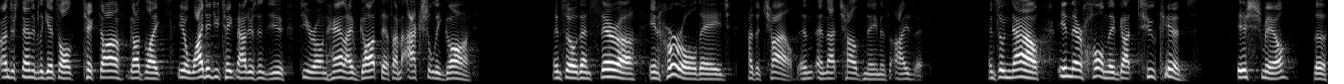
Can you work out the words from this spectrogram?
understandably gets all ticked off. God's like, you know, why did you take matters into to your own hand? I've got this. I'm actually God. And so then Sarah, in her old age, has a child, and, and that child's name is Isaac. And so now in their home, they've got two kids Ishmael, the,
